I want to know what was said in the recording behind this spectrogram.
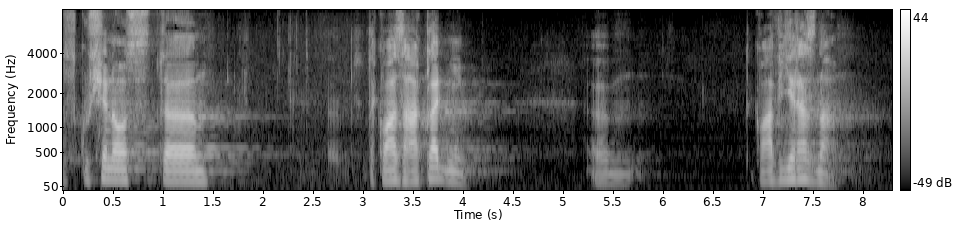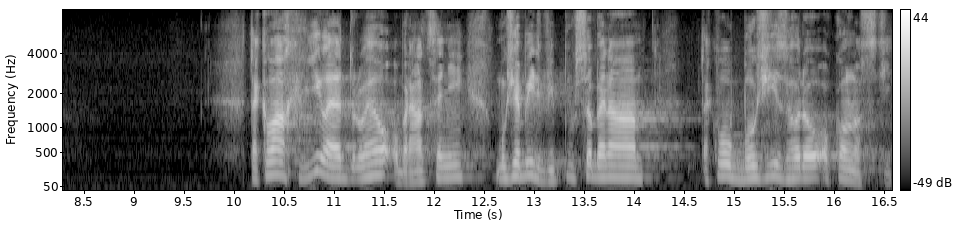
zkušenost, taková základní, taková výrazná. Taková chvíle druhého obrácení může být vypůsobená takovou boží zhodou okolností.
